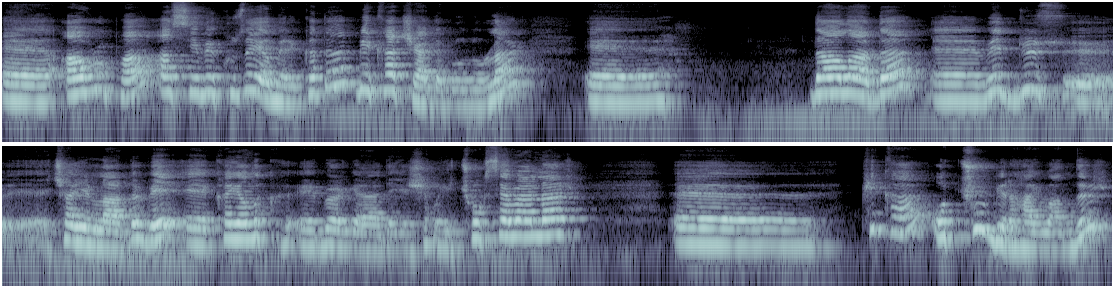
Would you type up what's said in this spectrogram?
Ee, Avrupa, Asya ve Kuzey Amerika'da birkaç yerde bulunurlar. Ee, dağlarda e, ve düz e, çayırlarda ve e, kayalık e, bölgelerde yaşamayı çok severler. E, pika otçul bir hayvandır.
